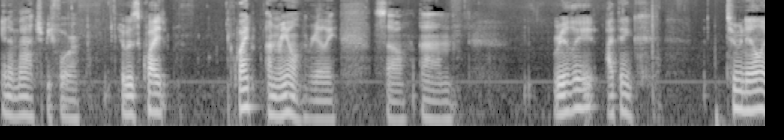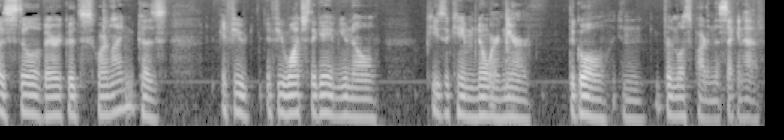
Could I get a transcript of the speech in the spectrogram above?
in a match before. It was quite quite unreal, really. So, um, really, I think 2 0 is still a very good scoreline because if you if you watch the game, you know Pisa came nowhere near the goal in for the most part in the second half.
